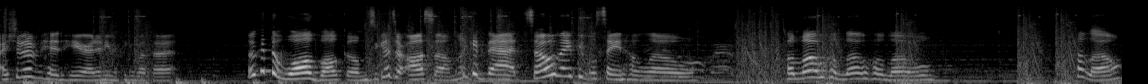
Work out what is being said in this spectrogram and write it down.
I should have hid here. I didn't even think about that. Look at the wall welcomes. You guys are awesome. Look at that. So many people saying hello. Hello, hello, hello. Hello.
